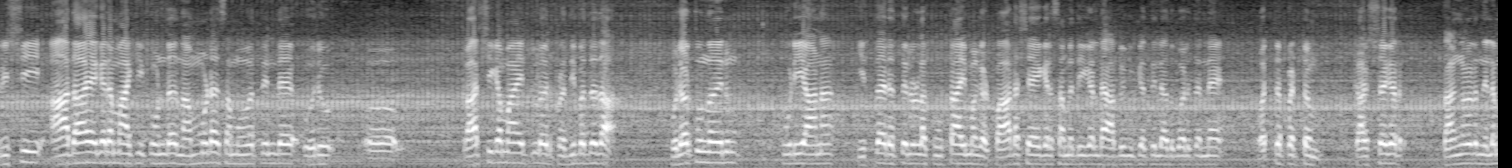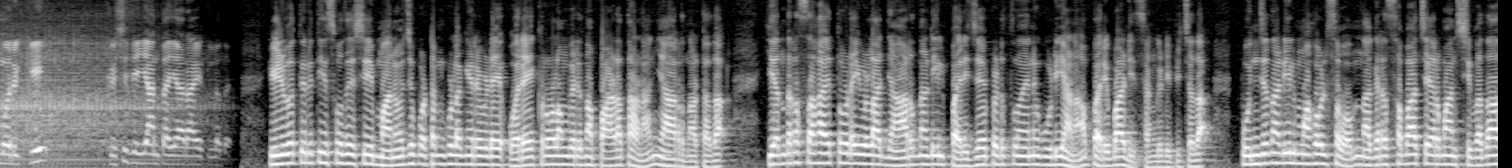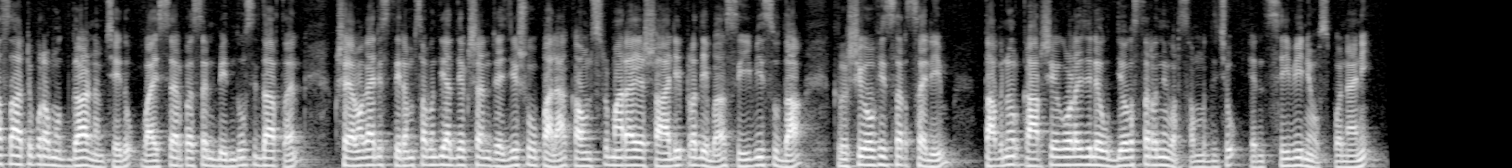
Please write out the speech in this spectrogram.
കൃഷി ആദായകരമാക്കിക്കൊണ്ട് നമ്മുടെ സമൂഹത്തിന്റെ ഒരു കാർഷികമായിട്ടുള്ള ഒരു പ്രതിബദ്ധത പുലർത്തുന്നതിനും കൂടിയാണ് ഇത്തരത്തിലുള്ള കൂട്ടായ്മകൾ. പാടശേഖര സമിതികളുടെ ആഭിമുഖ്യത്തിൽ അതുപോലെ തന്നെ ഒറ്റപ്പെട്ടും കർഷകർ തങ്ങളുടെ നിലമൊരുക്കി കൃഷി ചെയ്യാൻ തയ്യാറായിട്ടുള്ളത്. എഴുപത്തിരുത്തി സ്വദേശി മനോജ് പൊട്ടൻകുളങ്ങരയുടെ ഒരേക്കറോളം വരുന്ന പാടത്താണ് ഞാറ് നട്ടത്. യന്ത്രസഹായത്തോടെയുള്ള ഞാറുനടിയിൽ പരിചയപ്പെടുത്തുന്നതിനു കൂടിയാണ് പരിപാടി സംഘടിപ്പിച്ചത്. പുഞ്ചനടിയിൽ മഹോത്സവം നഗരസഭാ ചെയർമാൻ ശിവദാസ് ആറ്റുപുറം ഉദ്ഘാടനം ചെയ്തു. വൈസ് ചെയർപേഴ്സൺ ബിന്ദു സിദ്ധാർത്ഥൻ ക്ഷേമകാര്യ സ്ഥിരം സമിതി അധ്യക്ഷൻ രജീഷ് ഉപ്പാല കൗൺസിലർമാരായ ഷാലി പ്രദീപ് സി വി സുധ കൃഷി ഓഫീസർ സലീം തവനൂർ കാർഷിക കോളേജിലെ ഉദ്യോഗസ്ഥർ എന്നിവർ സംബന്ധിച്ചു. N C V news Ponnani.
